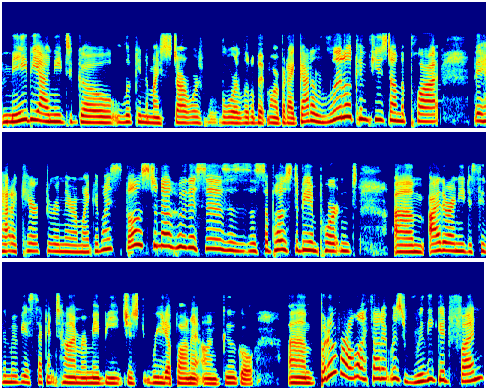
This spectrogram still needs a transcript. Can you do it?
maybe I need to go look into my Star Wars lore a little bit more, but I got a little confused on the plot. They had a character in there. I'm like, am I supposed to know who this is? Is this supposed to be important? Um, either I need to see the movie a second time or maybe just read up on it on Google. Um, but overall, I thought it was really good fun.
